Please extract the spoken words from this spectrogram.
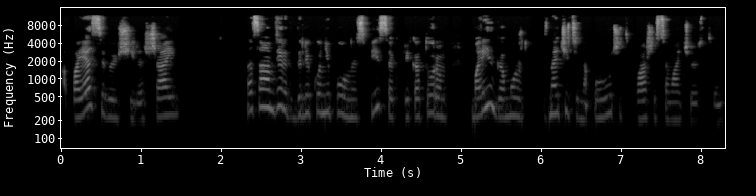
опоясывающий лишай. На самом деле это далеко не полный список, при котором маринга может значительно улучшить ваше самочувствие.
